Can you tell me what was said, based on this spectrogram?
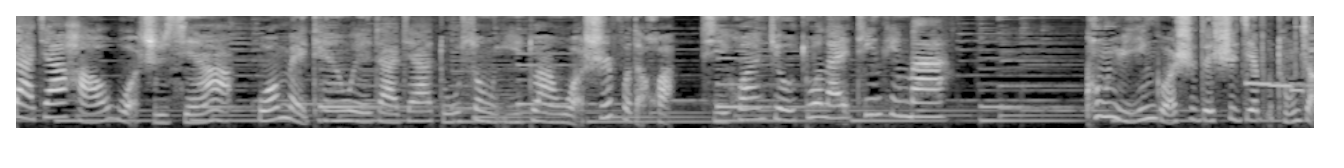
大家好，我是贤儿，我每天为大家读诵一段我师傅的话，喜欢就多来听听吧。空与因果是对世界不同角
